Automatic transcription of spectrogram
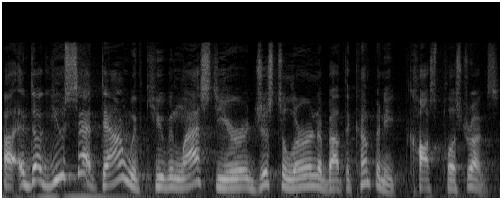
Uh, and Doug, you sat down with Cuban last year just to learn about the company, Cost Plus Drugs.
